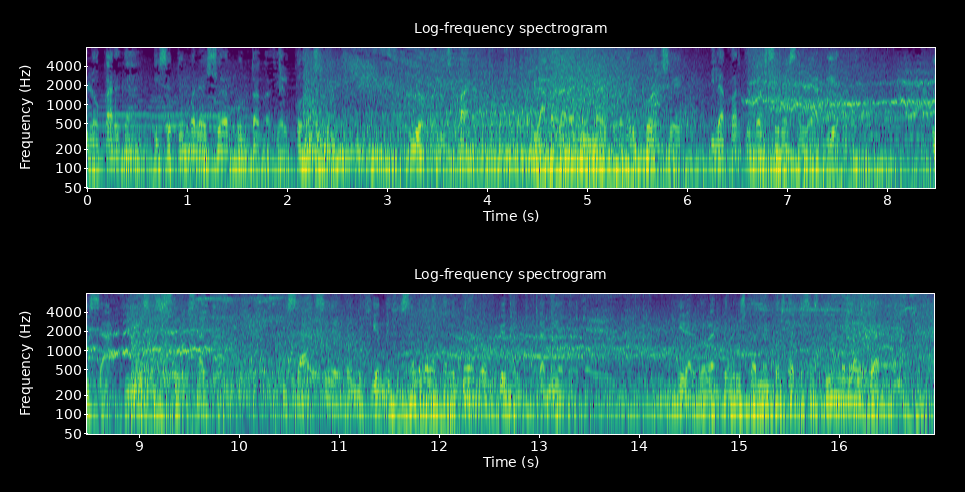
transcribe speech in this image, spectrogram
Lo carga y se tumba en el suelo apuntando hacia el coche. Luego dispara. La bala da en el maletero del coche y la parte trasera sale ardiendo. Isaac y Lisa se sobresaltan. Isaac sigue conduciendo y se sale de la carretera rompiendo el quitamiedo. Gira el volante bruscamente hasta que se extinguen las llamas.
